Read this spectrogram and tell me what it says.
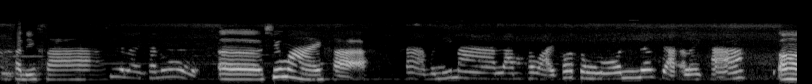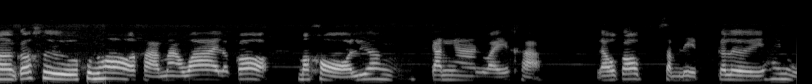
สวัสดีค่ะ ชื่ออะไรคะลูก เอ่อ ชื่อไมายค่ะ ค่ะ วันนี้มาลำถวายพ่อทรงล้นเนื่องจากอะไรคะ เอ่อ ก็คือคุณพ่อค่ะ มาไหว้แล้วก็มาขอเรื่องการงานไว้ค่ะ แล้วก็สำเร็จก็เลยให้หนู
